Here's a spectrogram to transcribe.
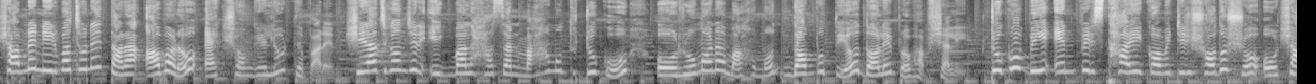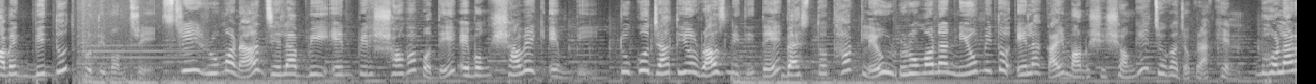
সামনে নির্বাচনে তারা আবারও একসঙ্গে লড়তে পারেন। সিরাজগঞ্জের ইকবাল হাসান মাহমুদ টুকু ও রুমানা মাহমুদ দম্পতিও দলে প্রভাবশালী। টুকু বিএনপির স্থায়ী কমিটির সদস্য ও সাবেক বিদ্যুৎ প্রতিমন্ত্রী। শ্রী রুমানা জেলা বিএনপির সভাপতি এবং সাবেক এমপি। টুকু জাতীয় রাজনীতিতে ব্যস্ত থাকলেও রুমানা নিয়মিত এলাকায় মানুষের সঙ্গে যোগাযোগ রাখেন। ভোলার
